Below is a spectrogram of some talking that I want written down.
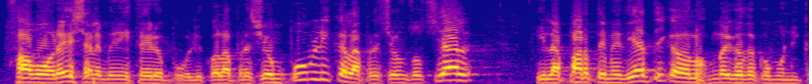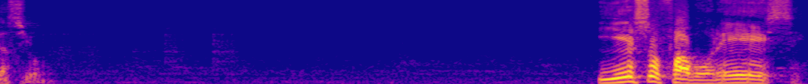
favorece al Ministerio Público, la presión pública, la presión social y la parte mediática de los medios de comunicación. Y eso favorece.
